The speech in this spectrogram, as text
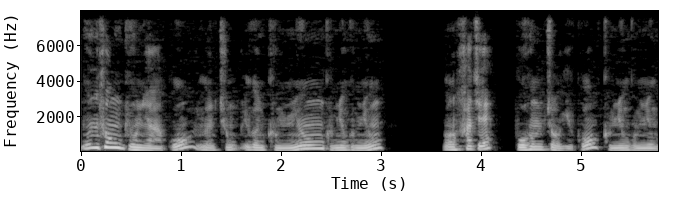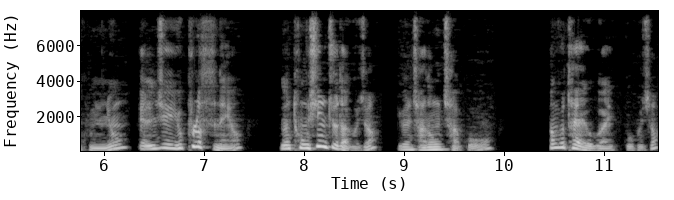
운송 분야고 이건 중 이건 금융 금융 금융 이건 화재 보험 쪽이고 금융 금융 금융 LG U 플러스네요. 이건 통신주다 그죠? 이건 자동차고 한국타이어가 있고 그죠?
